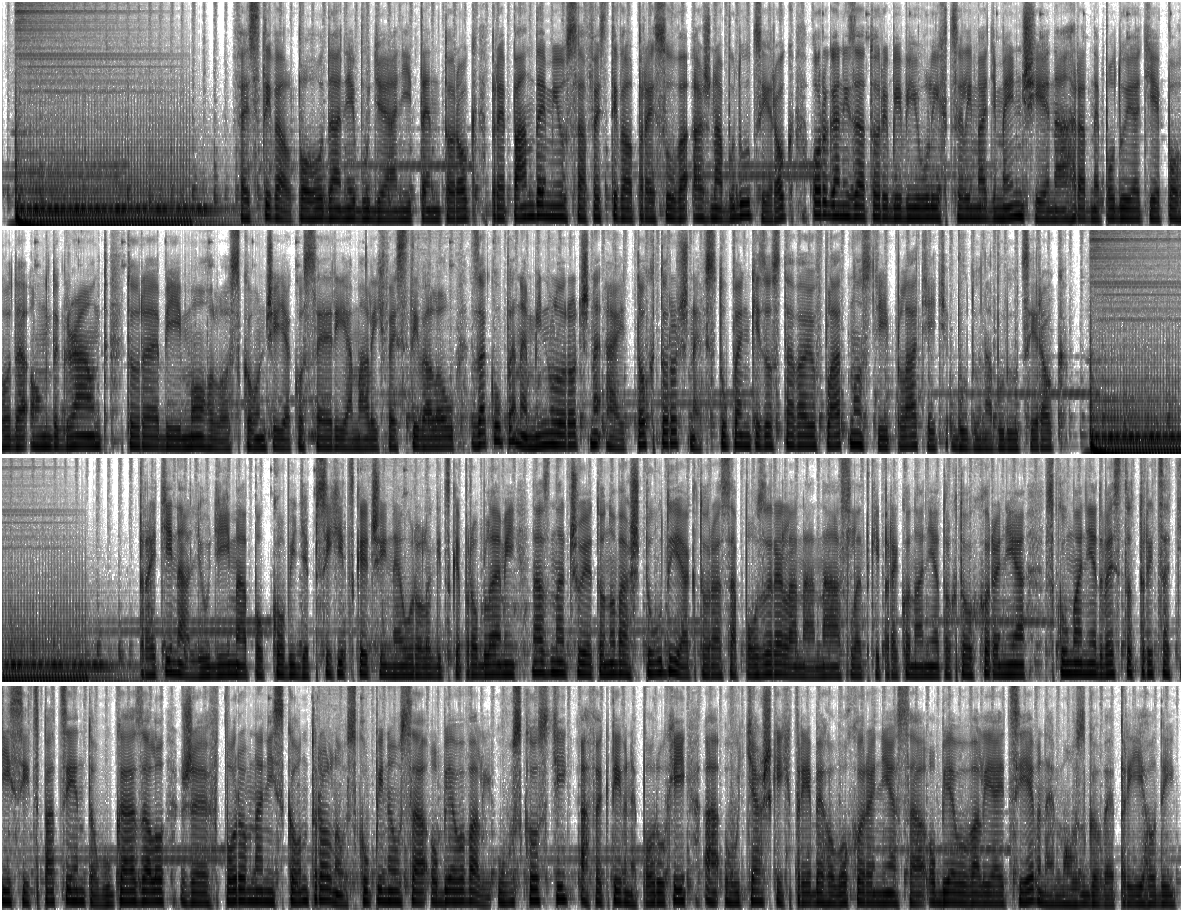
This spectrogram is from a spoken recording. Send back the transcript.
Festival Pohoda nebude ani tento rok. Pre pandémiu sa festival presúva až na budúci rok. Organizátori by v júli chceli mať menšie náhradné podujatie Pohoda on the ground, ktoré by mohlo skončiť ako séria malých festivalov. Zakúpené minuloročné aj tohtoročné vstupenky zostávajú v platnosti, platiť budú na budúci rok. Tretina ľudí má po covide psychické či neurologické problémy. Naznačuje to nová štúdia, ktorá sa pozrela na následky prekonania tohto ochorenia. Skúmanie 230 tisíc pacientov ukázalo, že v porovnaní s kontrolnou skupinou sa objavovali úzkosti, afektívne poruchy a u ťažkých priebehov ochorenia sa objavovali aj cievne mozgové príhody.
